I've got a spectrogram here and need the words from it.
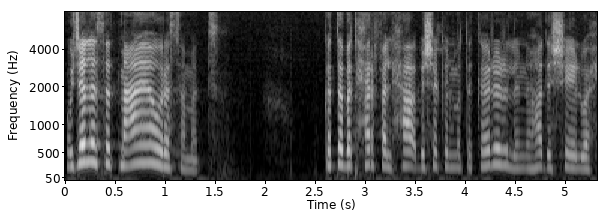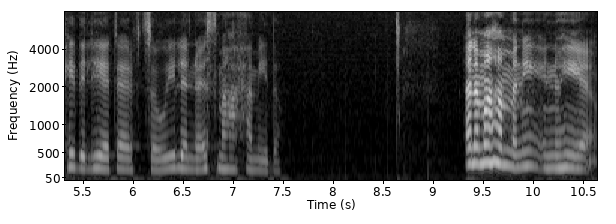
وجلست معايا ورسمت. كتبت حرف الحاء بشكل متكرر لأنه هذا الشيء الوحيد اللي هي تعرف تسويه لأنه اسمها حميدة. أنا ما همني إنه هي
